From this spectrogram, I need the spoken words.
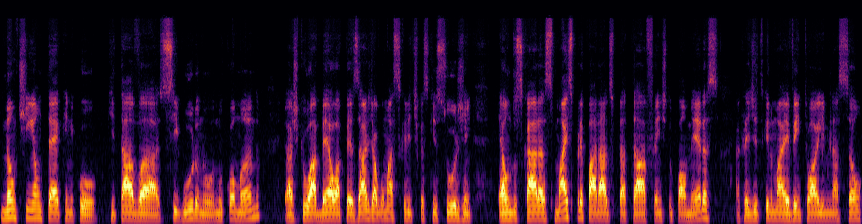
não tinha um técnico que estava seguro no, no, comando. Eu acho que o Abel, apesar de algumas críticas que surgem, é um dos caras mais preparados para estar à frente do Palmeiras. Acredito que numa eventual eliminação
